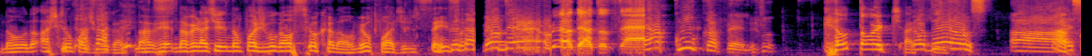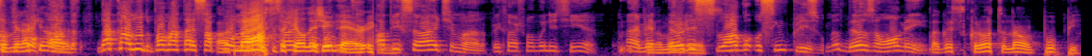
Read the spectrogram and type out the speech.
não, não, acho que não pode divulgar. Na, ve- na verdade, não pode divulgar o seu canal. O meu pode, licença. Meu Deus! Meu Deus do céu! É a cuca, velho. É o Torte. Meu Aqui. Deus! Ah, Ah, essa ficou melhor que foda. nós. Dá canudo pra matar essa porra. nossa, isso aqui é o Legendary. Ó, a pixel art, mano. Pixel art é uma bonitinha. Ah, Pelo amor meteu de logo o simplismo. Meu Deus, é um homem. Bagulho escroto, não, pup.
